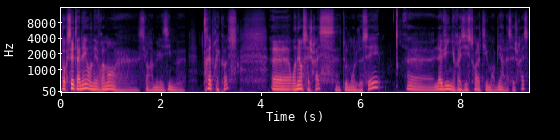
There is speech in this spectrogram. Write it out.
Donc cette année, on est vraiment euh, sur un millésime très précoce. on est en sécheresse, tout le monde le sait. la vigne résiste relativement bien à la sécheresse.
